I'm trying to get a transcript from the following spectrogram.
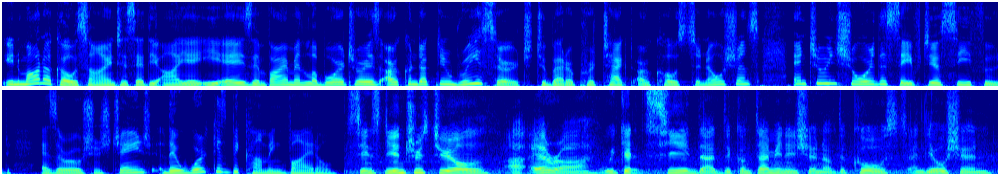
In Monaco, scientists at the IAEA's environment laboratories are conducting research to better protect our coasts and oceans and to ensure the safety of seafood. As our oceans change, their work is becoming vital. Since the industrial uh, era, we can see that the contamination of the coast and the ocean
